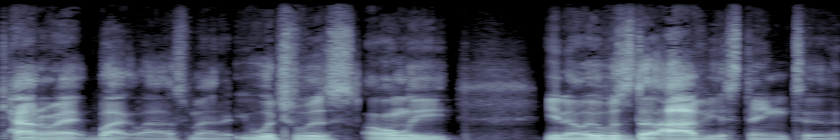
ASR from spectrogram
counteract black lives matter which was only you know it was the obvious thing to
